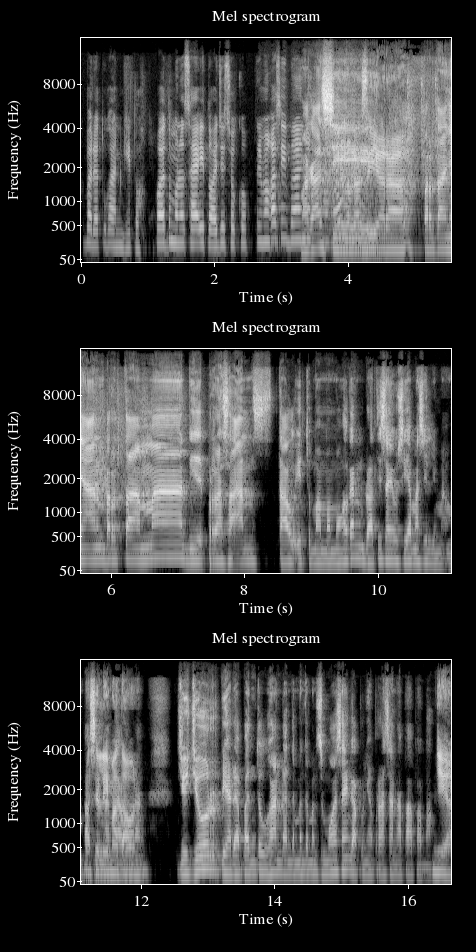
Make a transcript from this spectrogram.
kepada Tuhan gitu. Wah itu menurut saya itu aja cukup. Terima kasih banyak. Makasih. Terima kasih Yara. Pertanyaan pertama di perasaan tahu itu Mama Mongol kan berarti saya usia masih lima empat Masih lima tahun. Jujur di hadapan Tuhan dan teman-teman semua saya nggak punya perasaan apa-apa bang. Iya.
